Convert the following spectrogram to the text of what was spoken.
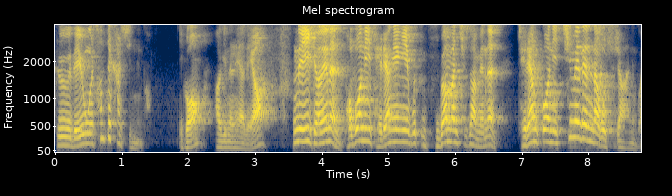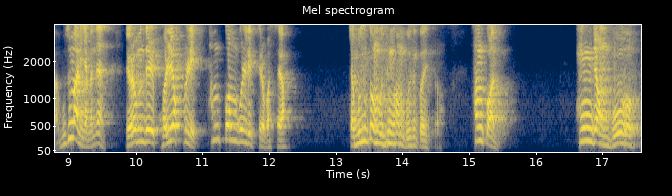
그 내용을 선택할 수 있는 거. 이거 확인을 해야 돼요. 근데 이 견해는 법원이 재량행위에 붙은 구간만 취소하면은 재량권이 침해된다고 주장하는 거야. 무슨 말이냐면은 여러분들 권력 분립, 삼권 분립 들어봤어요? 자, 무슨 건 무슨 건 무슨 건 있어? 삼권. 행정부,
